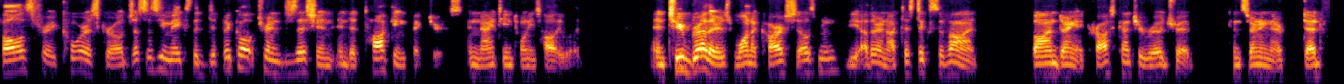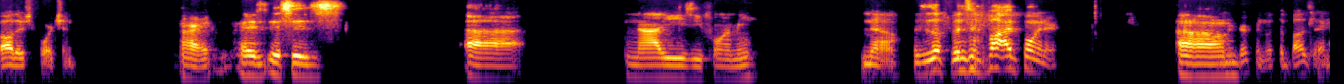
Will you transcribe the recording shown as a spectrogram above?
falls for a chorus girl just as he makes the difficult transition into talking pictures in 1920s Hollywood. And two brothers, one a car salesman, the other an autistic savant, bond during a cross country road trip concerning their dead father's fortune. All right. This- is uh not easy for me. No, this is a this is a five pointer. Um Griffin with the buzzer. okay.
